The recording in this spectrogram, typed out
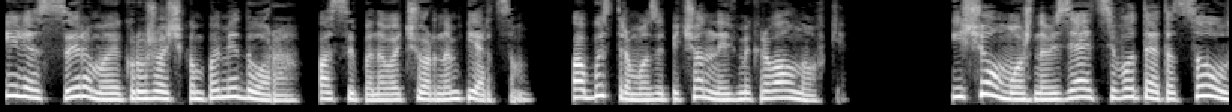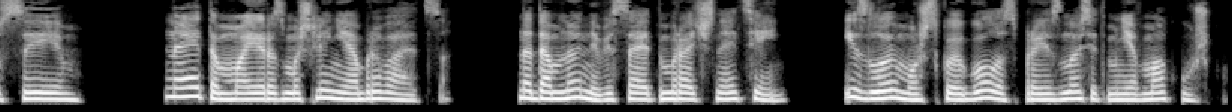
или с сыром и кружочком помидора, посыпанного черным перцем, по-быстрому запеченный в микроволновке. Еще можно взять вот этот соус и... На этом мои размышления обрываются. Надо мной нависает мрачная тень, и злой мужской голос произносит мне в макушку.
